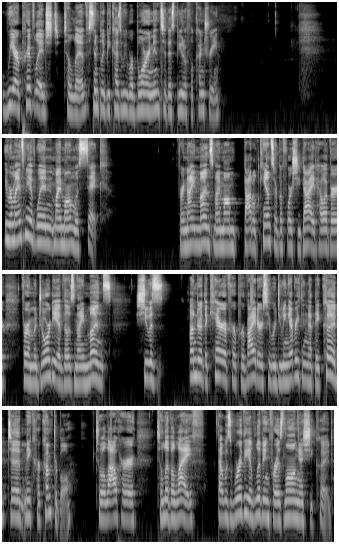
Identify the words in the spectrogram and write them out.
we are privileged to live simply because we were born into this beautiful country. It reminds me of when my mom was sick. For nine months, my mom battled cancer before she died. However, for a majority of those nine months, she was under the care of her providers who were doing everything that they could to make her comfortable, to allow her to live a life that was worthy of living for as long as she could.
